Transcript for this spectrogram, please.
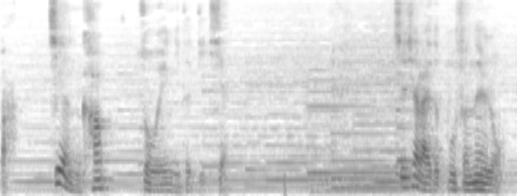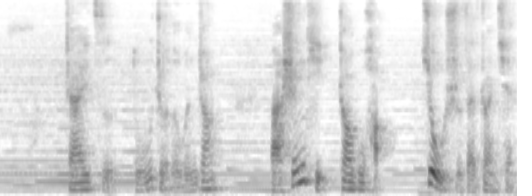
把健康作为你的底线。接下来的部分内容摘自读者的文章。把身体照顾好，就是在赚钱。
